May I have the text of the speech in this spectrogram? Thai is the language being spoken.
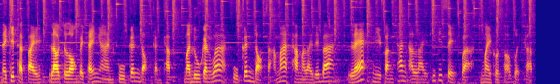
ในคลิปถัดไปเราจะลองไปใช้งาน Google Doc กันครับ มาดูกันว่า Google Doc สามารถทำอะไรได้บ้าง และมีฟังก์ชันอะไรที่พิเศษกว่า Microsoft Word ครับ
